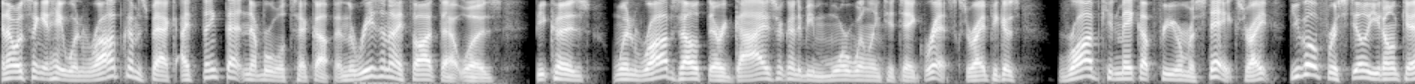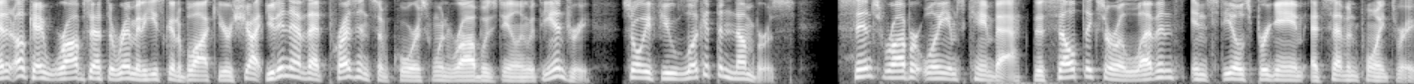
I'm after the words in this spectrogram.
And I was thinking, hey, when Rob comes back, I think that number will tick up. And the reason I thought that was because when Rob's out there, guys are going to be more willing to take risks, right? Because Rob can make up for your mistakes, right? You go for a steal, you don't get it. Okay, Rob's at the rim and he's going to block your shot. You didn't have that presence, of course, when Rob was dealing with the injury. So if you look at the numbers, since Robert Williams came back, the Celtics are 11th in steals per game at 7.3.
